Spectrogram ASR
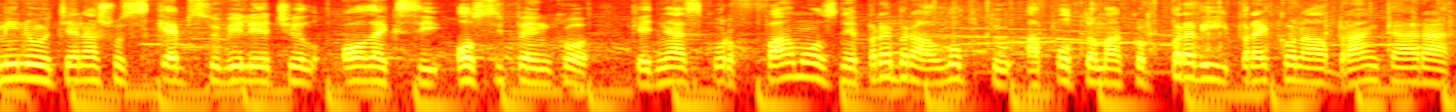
minúte našu skepsu vyliečil Oleksi Osipenko, keď najskôr famózne prebral loptu a potom ako prvý prekonal brankára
